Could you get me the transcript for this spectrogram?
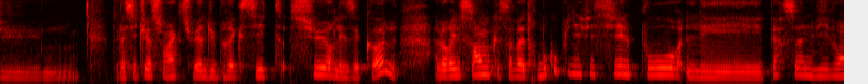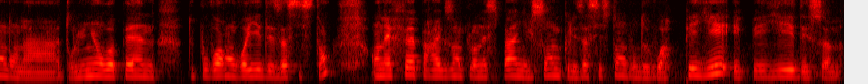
de la situation actuelle du Brexit sur les écoles. Alors il semble que ça va être beaucoup plus difficile pour les personnes vivant dans l'Union européenne de pouvoir envoyer des assistants. En effet, par exemple en Espagne, il semble que les assistants vont devoir payer et payer des sommes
